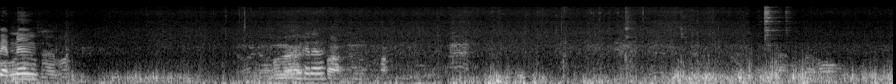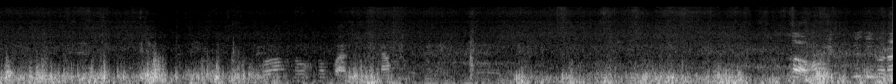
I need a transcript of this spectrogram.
แบบหนึงใช่ปะเอาเลย ก็ได้ปากผักเขาเขาปัดครับเขาอยู่ที่ไหน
